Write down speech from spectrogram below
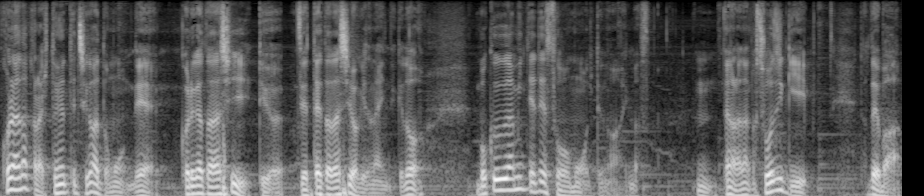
これはだから人によって違うと思うんでこれが正しいっていう絶対正しいわけじゃないんだけど僕が見ててそう思うっていうのはあります。うん、だからなんか正直例えば、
